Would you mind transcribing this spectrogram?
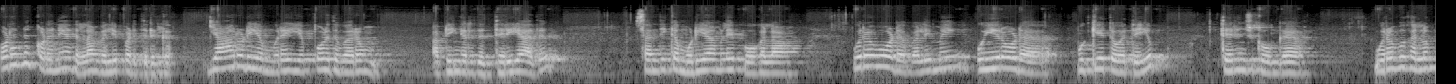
உடனுக்குடனே அதெல்லாம் வெளிப்படுத்திடுங்க யாருடைய முறை எப்பொழுது வரும் அப்படிங்கிறது தெரியாது. சந்திக்க முடியாமலே போகலாம். உறவோட வலிமை உயிரோட முக்கியத்துவத்தையும் தெரிஞ்சுக்கோங்க. உறவுகளும்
